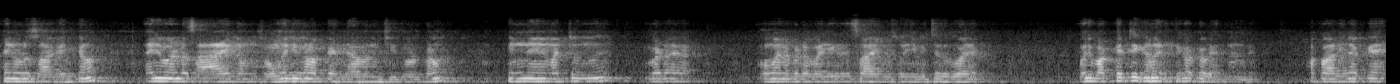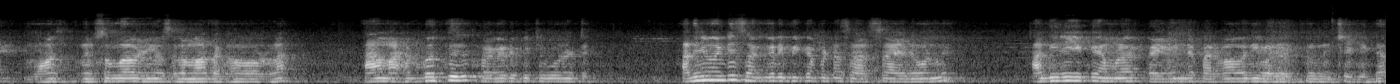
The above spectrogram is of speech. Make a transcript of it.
അതിനോട് സഹകരിക്കണം. അതിന് വേണ്ട സഹായങ്ങളും സൗകര്യങ്ങളൊക്കെ എല്ലാവരും ചെയ്തു കൊടുക്കണം. പിന്നെ മറ്റൊന്ന് ഇവിടെ ബഹുമാനപ്പെട്ട വലിയ സഹായം സൂചിപ്പിച്ചതുപോലെ ഒരു ബക്കറ്റ് കിണറ്റിലൊക്കെ വരുന്നുണ്ട്. അപ്പോൾ അതിലൊക്കെ അലി വസ്ലമ തങ്ങളോടുള്ള ആ മഹബത്ത് പ്രകടിപ്പിച്ചു കൊണ്ടിട്ട് അതിനുവേണ്ടി സംഘടിപ്പിക്കപ്പെട്ട സദസ്സായതുകൊണ്ട് അതിലേക്ക് നമ്മൾ കഴിവിന്റെ പരമാവധി ഓരോരുത്തർ നിശ്ചയിക്കുക.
